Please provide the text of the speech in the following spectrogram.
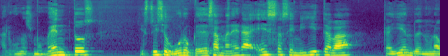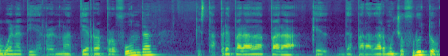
algunos momentos. Y estoy seguro que de esa manera esa semillita va cayendo en una buena tierra, en una tierra profunda que está preparada para, que, para dar mucho fruto.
